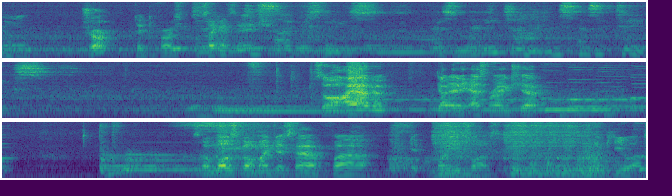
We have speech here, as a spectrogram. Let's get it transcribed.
You Sure. take the first, the Return second stage? cyberspace as many times as it takes. So I haven't got any S ranks yet. So most of them I just have uh, one each left, one key left.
